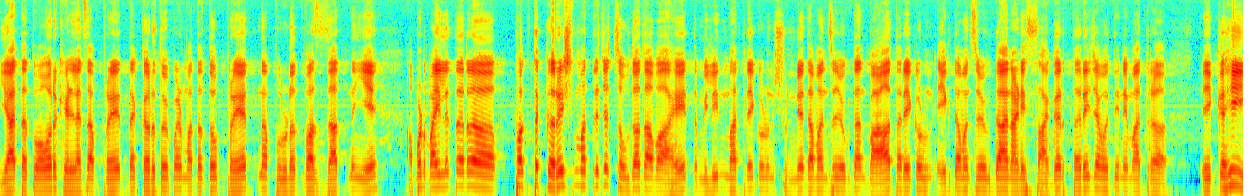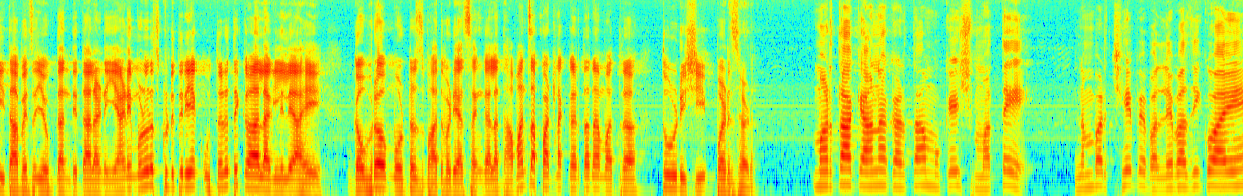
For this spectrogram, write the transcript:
या तत्वावर खेळण्याचा प्रयत्न करतोय पण मात्र तो प्रयत्न पूर्णत्वास जात नाहीये. आपण पाहिलं तर फक्त करेश म्हात्रेच्या चौदा धावा आहेत. मिलिंद म्हात्रेकडून शून्य धावांचं योगदान बाळा तरेकडून एक धावांचं योगदान आणि सागर तरेच्या वतीने मात्र एकही धाबेचं योगदान देता आलं नाही. आणि म्हणूनच कुठेतरी एक उतरती कळा लागलेली आहे. गौरव मोटर्स भादवड या संघाला धावांचा पाठलाग करताना मात्र थोडीशी पडझड. मरता क्या ना करता मुकेश मते. नंबर छः पे बल्लेबाजी को आए.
